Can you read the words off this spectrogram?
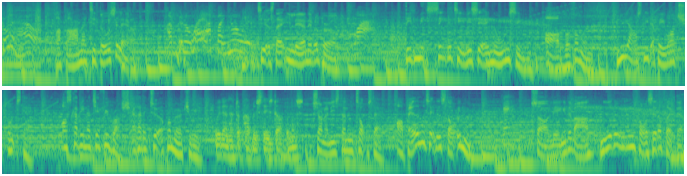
Go to hell. Fra drama til dåselatter. I'm gonna laugh, I know it. Tirsdag i Lærerne med Pearl. Wow. Det er den mest sete tv-serie nogensinde. Og hvorfor må Nye afsnit af Baywatch onsdag. Oscar-vinder Jeffrey Rush er redaktør på Mercury. We don't have to publish these documents. Journalisterne torsdag. Og badehotellet står endnu. Så længe det varer. Nedrivningen fortsætter fredag.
